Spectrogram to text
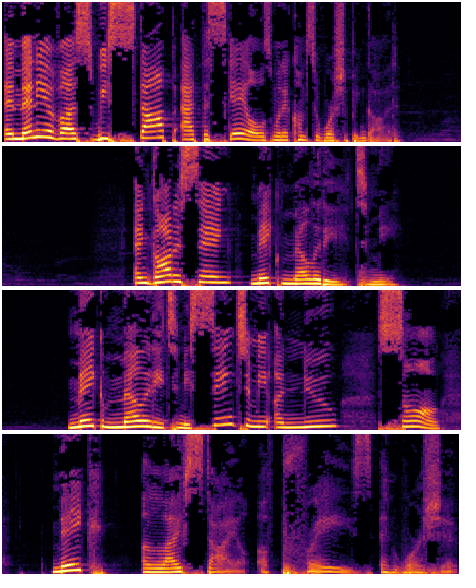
And many of us, we stop at the scales when it comes to worshiping God. And God is saying, Make melody to me. Make melody to me. Sing to me a new song. Make a lifestyle of praise and worship.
